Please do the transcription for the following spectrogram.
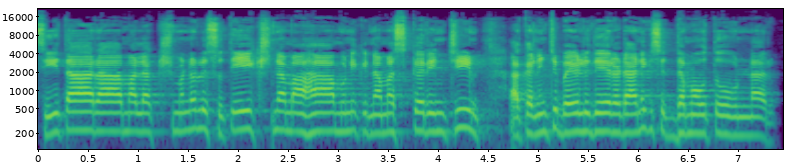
సీతారామ లక్ష్మణులు సుతీక్ష్ణ మహామునికి నమస్కరించి అక్కడి నుంచి బయలుదేరడానికి సిద్ధమవుతూ ఉన్నారు.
